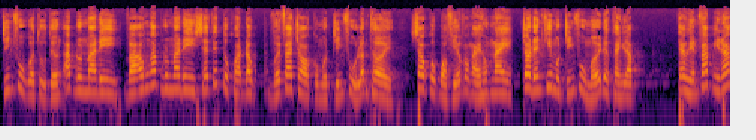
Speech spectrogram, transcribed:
chính phủ của Thủ tướng Abdul Mahdi và ông Abdul Mahdi sẽ tiếp tục hoạt động với vai trò của một chính phủ lâm thời sau cuộc bỏ phiếu vào ngày hôm nay cho đến khi một chính phủ mới được thành lập. Theo hiến pháp Iraq,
